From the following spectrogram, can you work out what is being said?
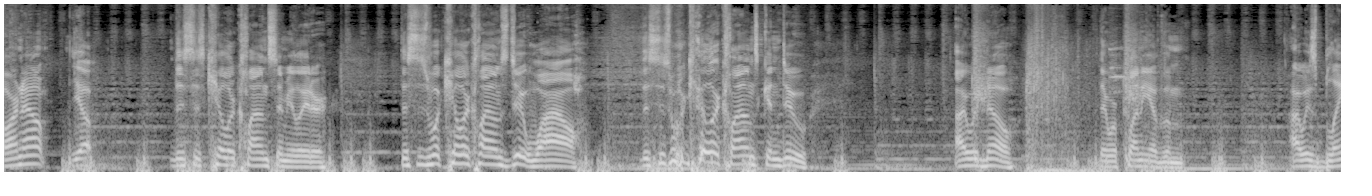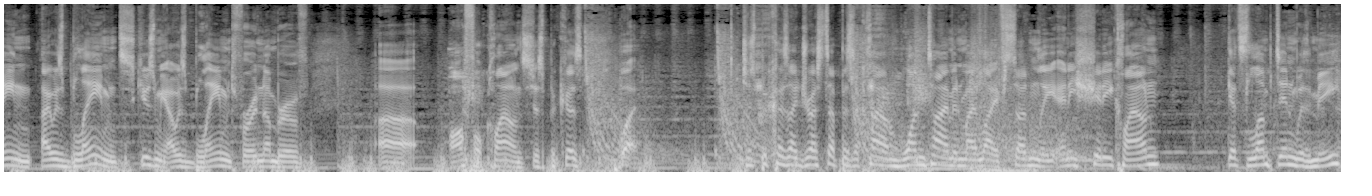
Car now? Yep. This is Killer Clown Simulator. This is what killer clowns do. Wow. This is what killer clowns can do. I would know. There were plenty of them. I was blamed. I was blamed. Excuse me. I was blamed for a number of uh, awful clowns just because. What? Just because I dressed up as a clown one time in my life, suddenly any shitty clown gets lumped in with me?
